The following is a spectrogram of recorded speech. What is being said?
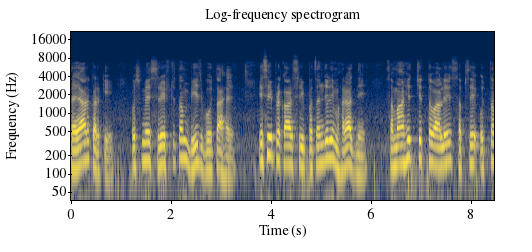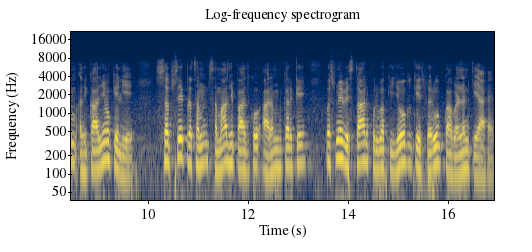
तैयार करके उसमें श्रेष्ठतम बीज बोता है, इसी प्रकार श्री पतंजलि महाराज ने समाहित चित्त वाले सबसे उत्तम अधिकारियों के लिए सबसे प्रथम समाधिपाद को आरंभ करके उसमें विस्तार पूर्वक योग के स्वरूप का वर्णन किया है।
